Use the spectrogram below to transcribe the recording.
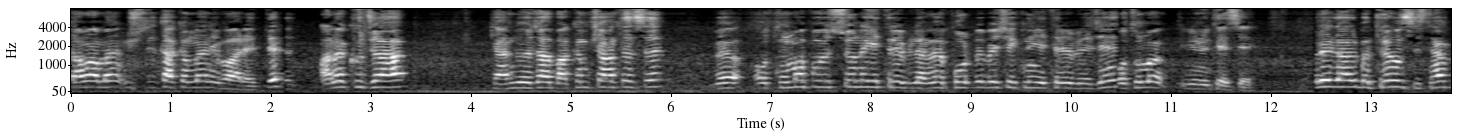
tamamen üçlü takımdan ibarettir. Ana kucağı, kendi özel bakım çantası ve oturma pozisyonuna getirebilen ve port bebek şekline getirebileceğiniz oturma ünitesi. Lorelli Alba Travel System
